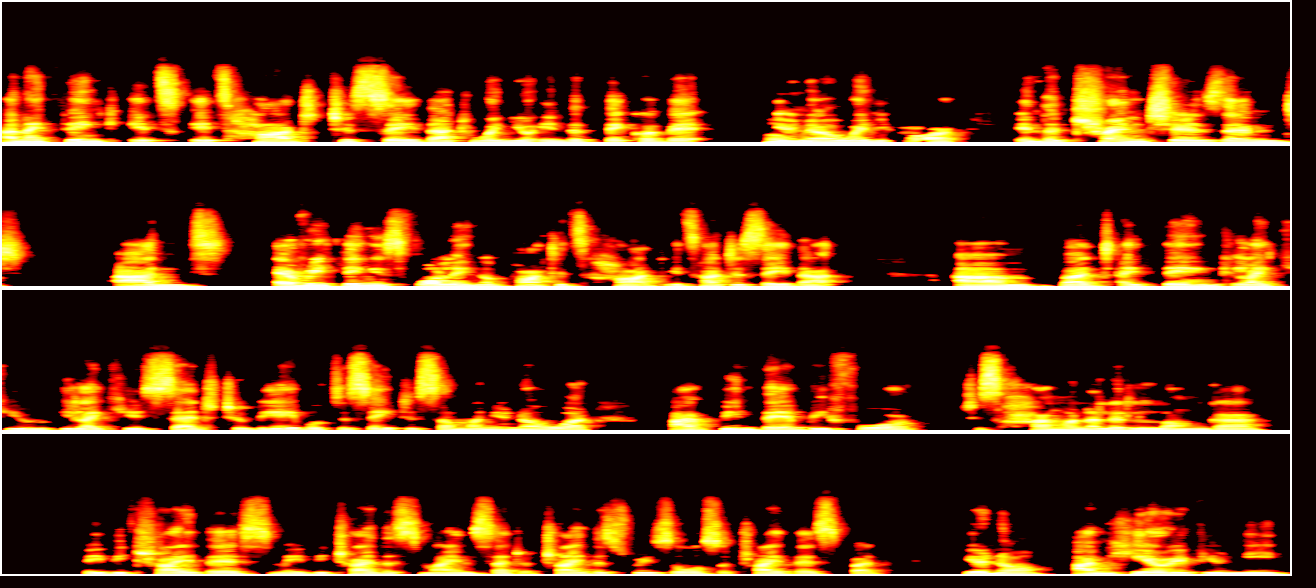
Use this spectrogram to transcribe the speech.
And I think it's it's hard to say that when you're in the thick of it, oh you know, when you're in the trenches and and everything is falling apart, it's hard. It's hard to say that. Um, but I think, like you like you said, to be able to say to someone, you know what, I've been there before, just hang on a little longer. Maybe try this, maybe try this mindset or try this resource or try this. But you know, I'm here if you need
